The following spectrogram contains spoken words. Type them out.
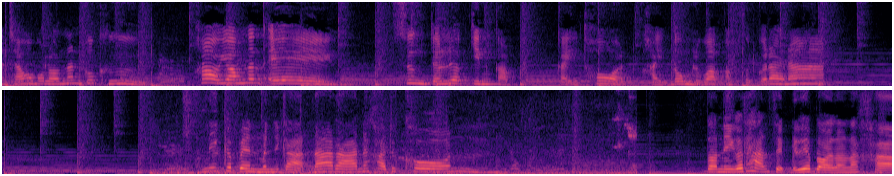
าหารเช้าของพวกเรานั่นก็คือ ข้าวยำนั่นเอง ซึ่งจะเลือกกินกับไก่ทอด ไข่ต้มหรือว่าผักสดก็ได้นะ นี่ก็เป็นบรรยากาศหน้าร้านนะคะทุกคน ตอนนี้ก็ทานเสร็จไปเรียบร้อยแล้วนะคะ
